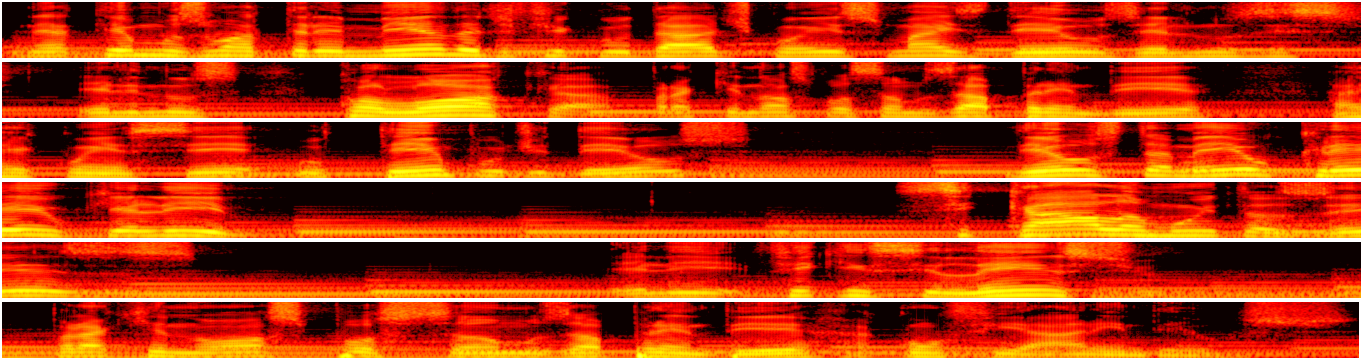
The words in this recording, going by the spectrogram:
né, temos uma tremenda dificuldade com isso, mas Deus, Ele nos, Ele nos coloca para que nós possamos aprender a reconhecer o tempo de Deus. Deus também, eu creio que Ele se cala muitas vezes, Ele fica em silêncio para que nós possamos aprender a confiar em Deus.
